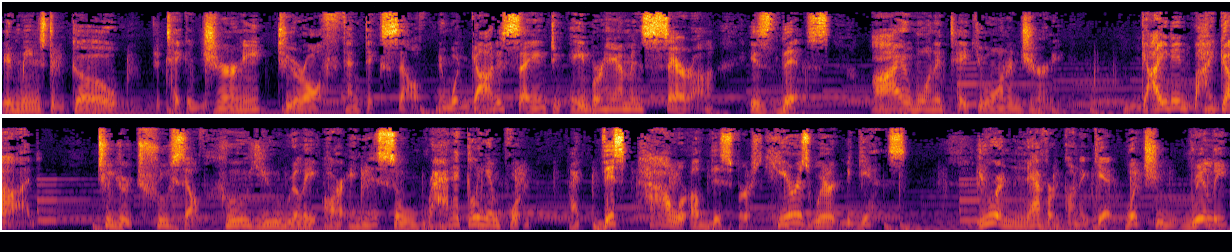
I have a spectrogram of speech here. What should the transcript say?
It means to go to take a journey to your authentic self. And what God is saying to Abraham and Sarah is this. I want to take you on a journey guided by God to your true self, who you really are. And it is so radically important. Right? This power of this verse, here is where it begins. You are never going to get what you really,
